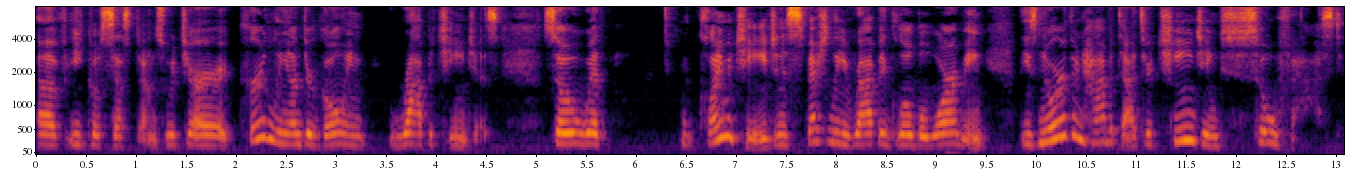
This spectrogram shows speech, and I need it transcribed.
of ecosystems which are currently undergoing rapid changes. So, with climate change and especially rapid global warming, these northern habitats are changing so fast.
